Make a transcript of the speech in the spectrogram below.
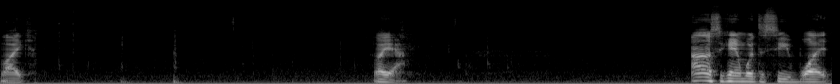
Like, oh yeah. I honestly can't wait to see what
